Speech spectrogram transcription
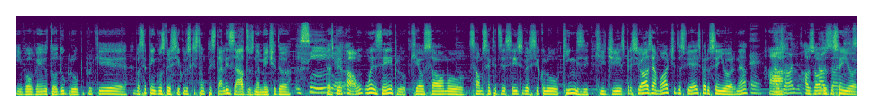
envolvendo todo o grupo, porque você tem alguns versículos que estão cristalizados na mente do, E sim. das é. pessoas. Ah, um, um exemplo que é o Salmo, Salmo 116, versículo 15, que diz: Preciosa é a morte dos fiéis para o Senhor, né? É, Ah, aos olhos. aos olhos do Senhor.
